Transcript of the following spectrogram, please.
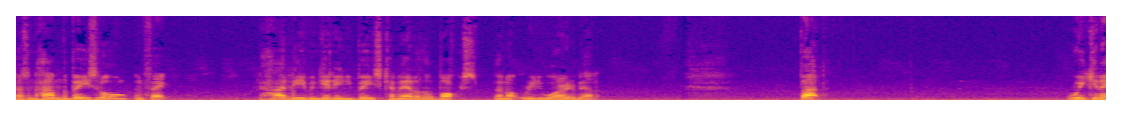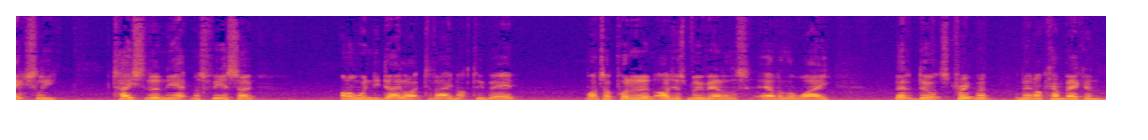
doesn't harm the bees at all. In fact, hardly even get any bees come out of the box. They're not really worried about it. But we can actually taste it in the atmosphere. So on a windy day like today, not too bad. Once I put it in, I just move out of the out of the way, let it do its treatment, and then I'll come back and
